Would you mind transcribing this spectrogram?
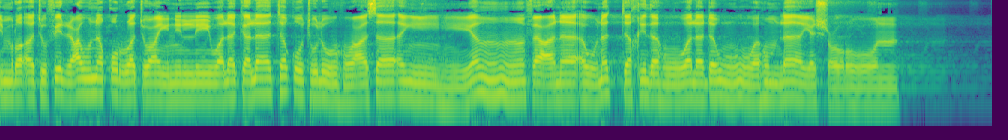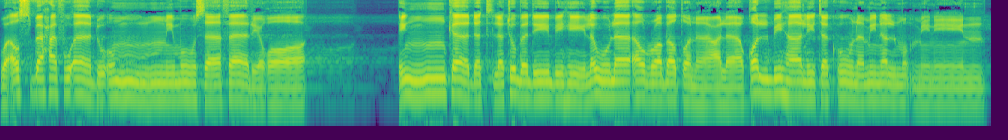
امرأة فرعون قرة عين لي ولك لا تقتلوه عسى أن ينفعنا أو نتخذه ولدا وهم لا يشعرون. وأصبح فؤاد أم موسى فارغا. إن كادت لتبدي به لولا أن ربطنا على قلبها لتكون من المؤمنين.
